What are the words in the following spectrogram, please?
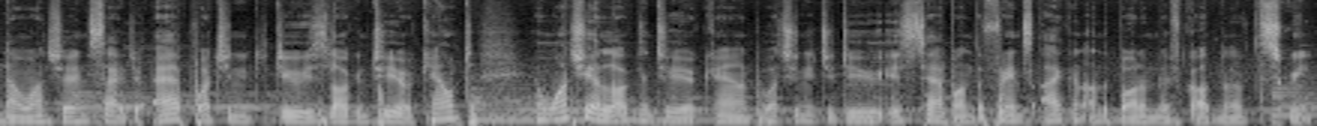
Now once you're inside your app, what you need to do is log into your account and once you are logged into your account, what you need to do is tap on the friends icon on the bottom left corner of the screen.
